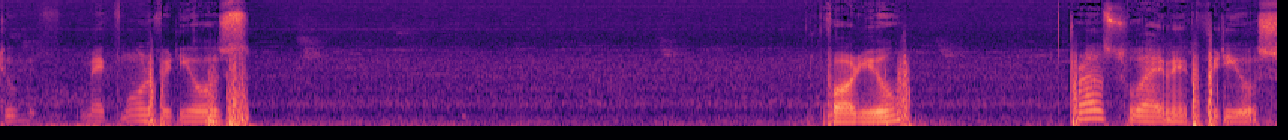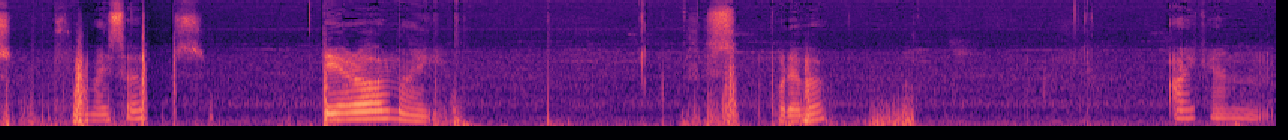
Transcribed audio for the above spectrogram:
to make more videos for you else do i make videos for my subs they are all my whatever. I can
